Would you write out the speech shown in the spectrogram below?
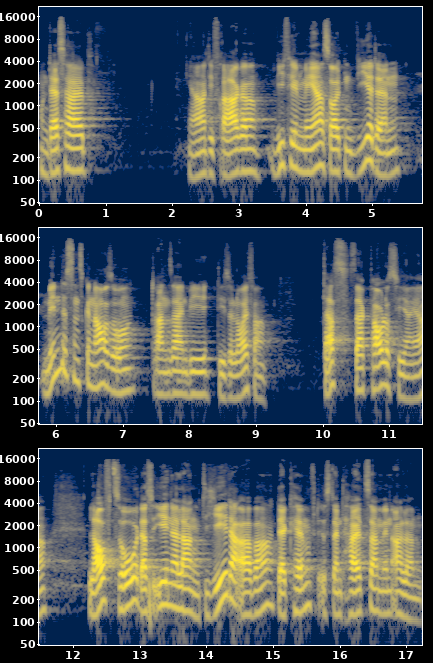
Und deshalb, ja, die Frage, wie viel mehr sollten wir denn mindestens genauso dran sein wie diese Läufer? Das sagt Paulus hier, ja. Lauft so, dass ihr ihn erlangt. Jeder aber, der kämpft, ist enthaltsam in allem.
